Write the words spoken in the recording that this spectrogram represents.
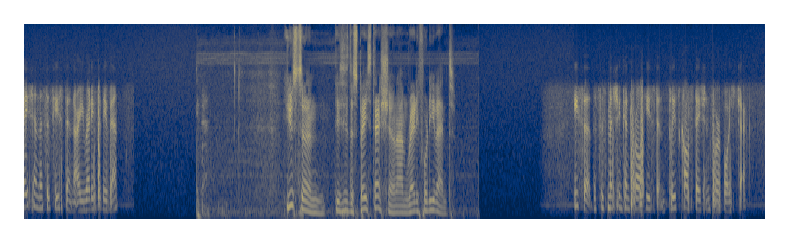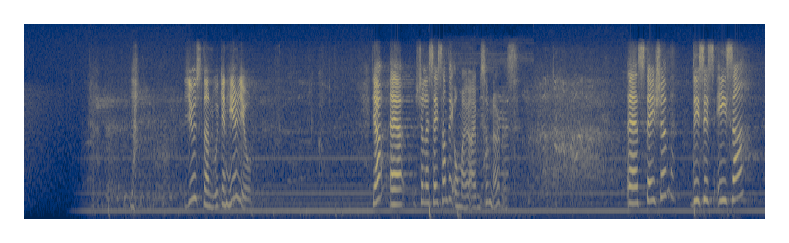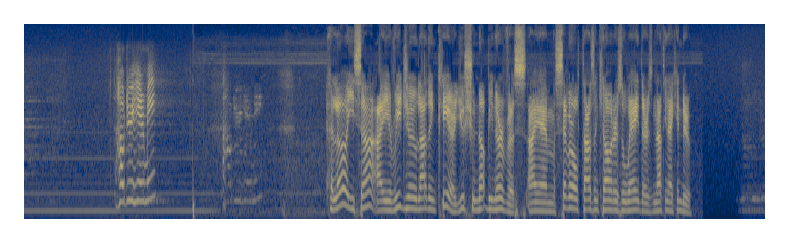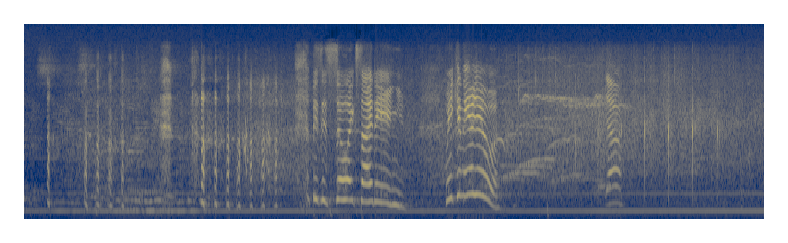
station. This is Houston. Are you ready for the event? Houston, this is the space station. I'm ready for the event. ESA, this is Mission Control Houston. Please call station for a voice check. Yeah. Houston, we can hear you. Yeah, uh, shall I say something? Oh my, I'm so nervous. Uh, station, this is ESA. How do you hear me? How do you hear me? Hello, Isa. I read you loud and clear. You should not be nervous. I am several thousand kilometers away. There's nothing I can do. this is so exciting. We can hear you. Yeah.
